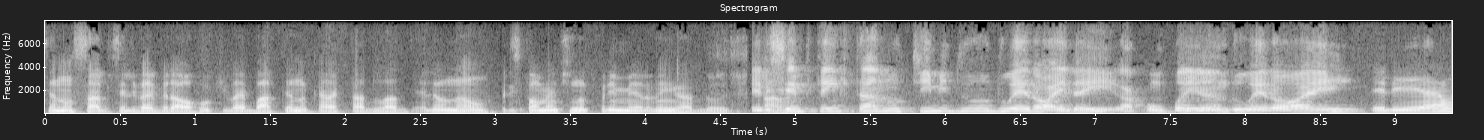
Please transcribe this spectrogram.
Você não sabe se ele vai virar o Hulk e vai bater no cara que tá do lado dele ou não. Principalmente no primeiro Vingadores. Ele Ah, sempre tem que estar no time do, do herói daí, acompanhando o herói. Ele é um,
